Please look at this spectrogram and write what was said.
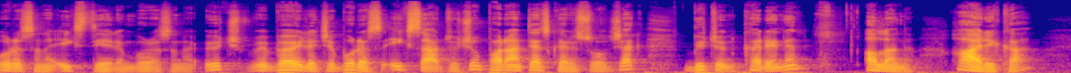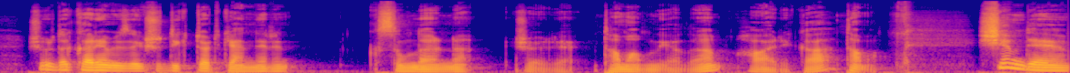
Burasına x diyelim, burasına 3. Ve böylece burası x artı 3'ün parantez karesi olacak. Bütün karenin alanı. Harika. Şurada karemizdeki şu dikdörtgenlerin kısımlarını şöyle tamamlayalım. Harika. Tamam. Şimdi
